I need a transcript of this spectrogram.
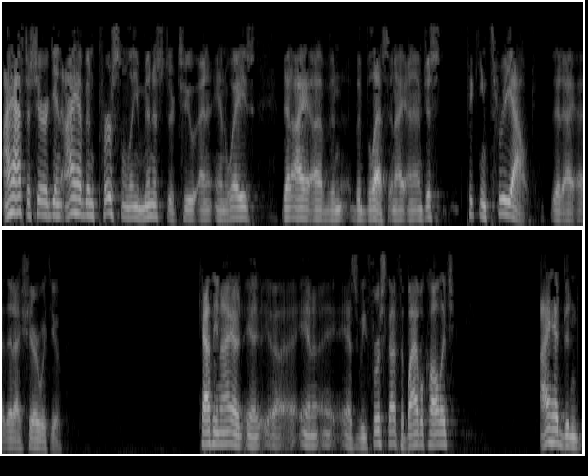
I have to share again, I have been personally ministered to in, in ways that I have been, been blessed. And, I, I'm just picking three out that I, that I share with you. Kathy and I, uh, uh, and, uh, as we first got to Bible college, I had been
